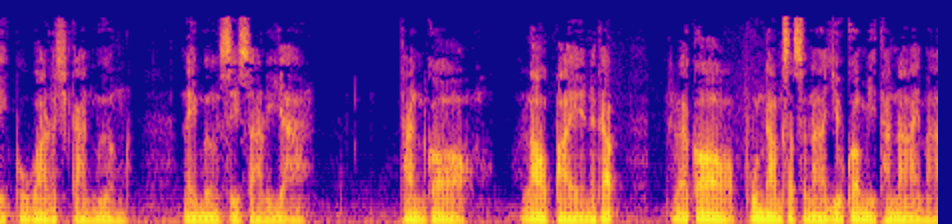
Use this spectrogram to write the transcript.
ลิกผู้ว่าราชการเมือง ในเมืองซีซาริยา ท่านก็เล่าไปนะครับ แล้วก็ผู้นำศาสนาอยู่ก็มีทนายมา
